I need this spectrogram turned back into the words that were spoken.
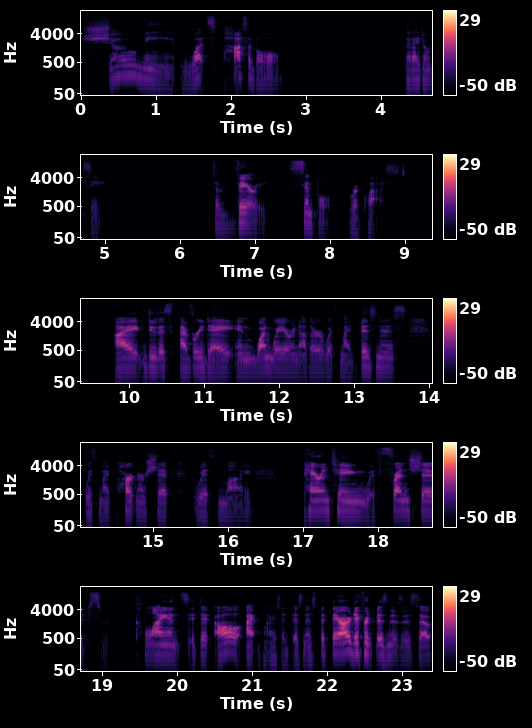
show me what's possible that I don't see. It's a very simple request. I do this every day in one way or another with my business, with my partnership, with my parenting, with friendships, with clients. It did all, I, well, I said business, but there are different businesses. So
